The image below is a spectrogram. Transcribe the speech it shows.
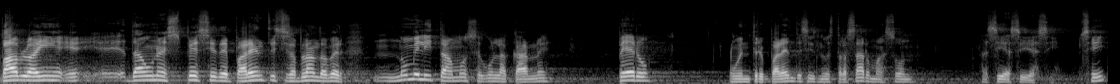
Pablo ahí eh, eh, da una especie de paréntesis hablando, a ver, no militamos según la carne, pero, o entre paréntesis, nuestras armas son así, así, así. ¿sí?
